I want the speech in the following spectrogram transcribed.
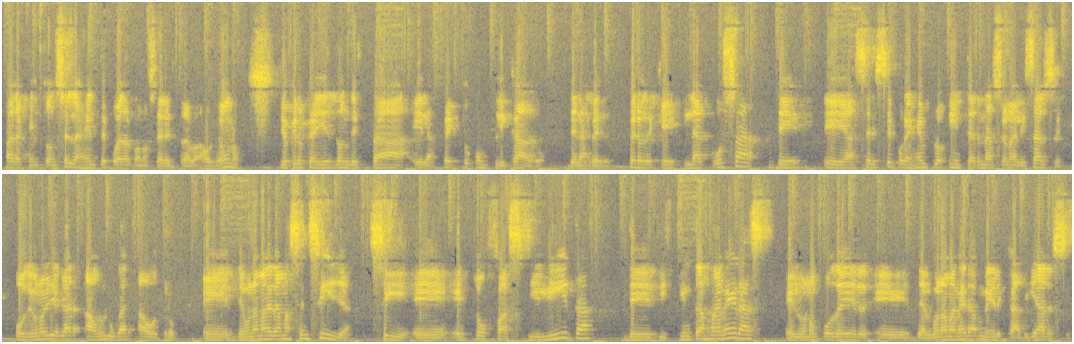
para que entonces la gente pueda conocer el trabajo de uno. Yo creo que ahí es donde está el aspecto complicado de las redes, pero de que la cosa de eh, hacerse, por ejemplo, internacionalizarse o de uno llegar a un lugar a otro eh, de una manera más sencilla, sí, eh, esto facilita de distintas maneras el uno poder eh, de alguna manera mercadearse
